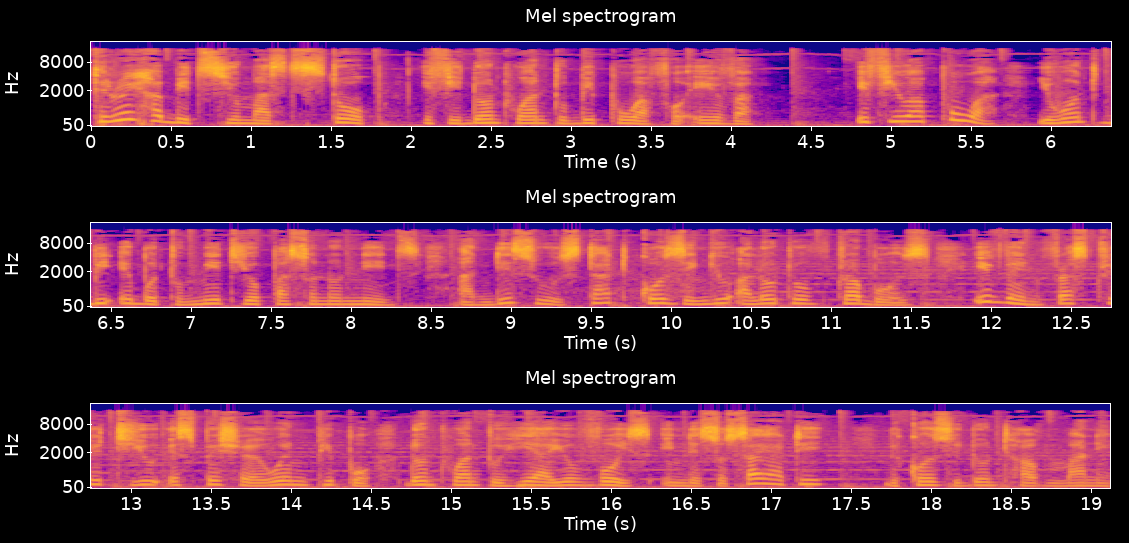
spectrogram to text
Three habits you must stop if you don't want to be poor forever. If you are poor, you won't be able to meet your personal needs, and this will start causing you a lot of troubles, even frustrate you, especially when people don't want to hear your voice in the society because you don't have money.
